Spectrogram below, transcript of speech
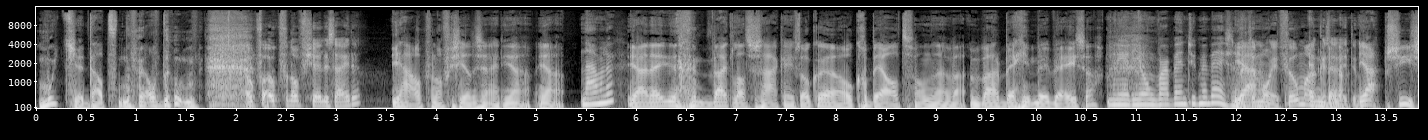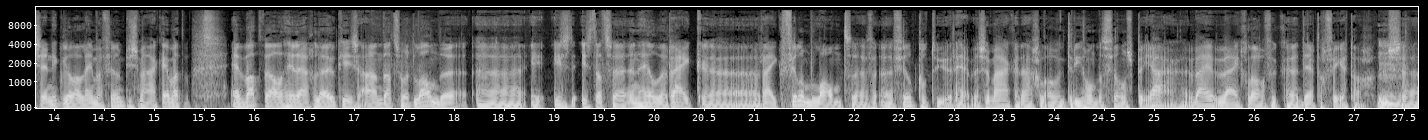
moet je dat wel doen? Ook, ook van officiële zijde? Ja, ook van officiële zijde, ja. ja. Namelijk? Ja, nee, Buitenlandse Zaken heeft ook, eh, ook gebeld van eh, waar, waar ben je mee bezig? Meneer de Jong, waar bent u mee bezig? Met een mooie film maken. Ja, precies. En ik wil alleen maar filmpjes maken. En wat, en wat wel heel erg leuk is aan dat soort landen... eh, is, is dat ze een heel rijk, rijk filmland, filmcultuur hebben. Ze maken daar geloof ik 300 films per jaar. Wij, wij geloof ik eh, 30, 40. Dus, Hmm. eh,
